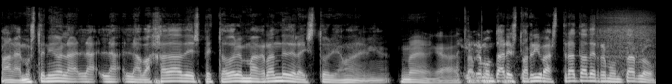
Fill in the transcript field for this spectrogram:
Vale, hemos tenido la, la- la- la bajada de espectadores más grande de la historia, madre mía. Venga, Hay que remontar esto arriba, trata de remontarlo.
